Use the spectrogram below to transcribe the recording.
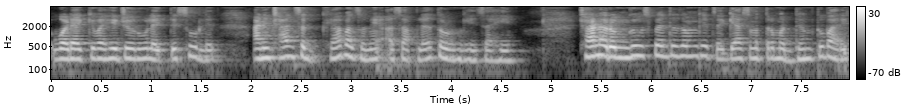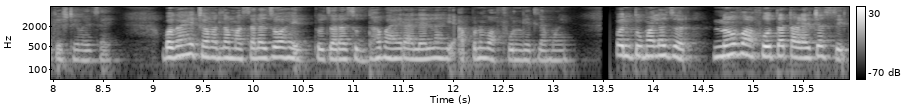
वड्या किंवा हे जे रोल आहेत ते सोडलेत आणि छान सगळ्या बाजूने असं आपल्याला तळून घ्यायचं आहे. छान रंग होसपर्यंत तळून घ्यायचं आहे गॅस मात्र मध्यम तो बारीकच ठेवायचा आहे? बघा ह्याच्यामधला मसाला जो आहे तो जरासुद्धा बाहेर आलेला नाही आपण वाफवून घेतल्यामुळे. पण तुम्हाला जर न वाफवता तळायचे असेल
